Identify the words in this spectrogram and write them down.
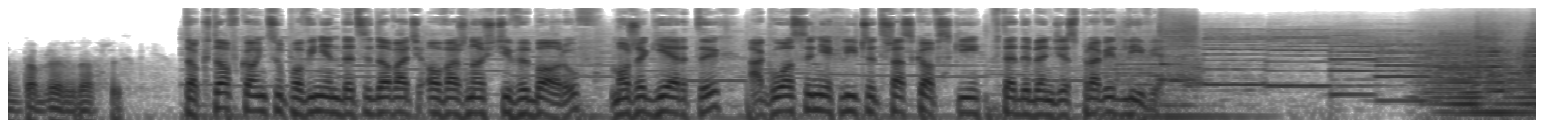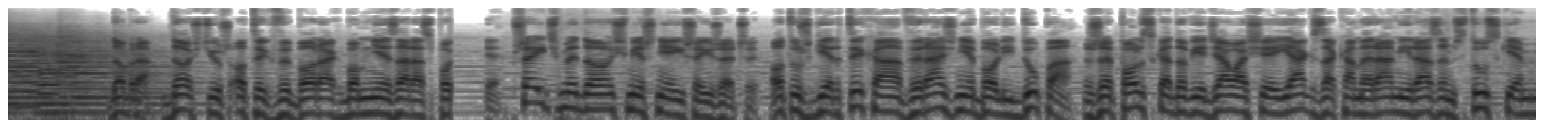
dobre dla wszystkich. To kto w końcu powinien decydować o ważności wyborów? Może Giertych, a głosy niech liczy Trzaskowski, wtedy będzie sprawiedliwie. Dobra, dość już o tych wyborach, bo mnie zaraz po... Przejdźmy do śmieszniejszej rzeczy. Otóż Giertycha wyraźnie boli dupa, że Polska dowiedziała się, jak za kamerami razem z Tuskiem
